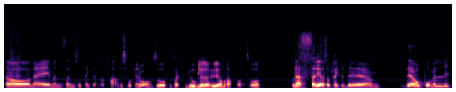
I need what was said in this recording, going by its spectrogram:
ja, nej, men sen så tänkte jag, men fan hur svårt kan det vara? Så som sagt googlade jag hur gör man appar. Så och det här seriösa projektet, det, det har jag hållit på med lite,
